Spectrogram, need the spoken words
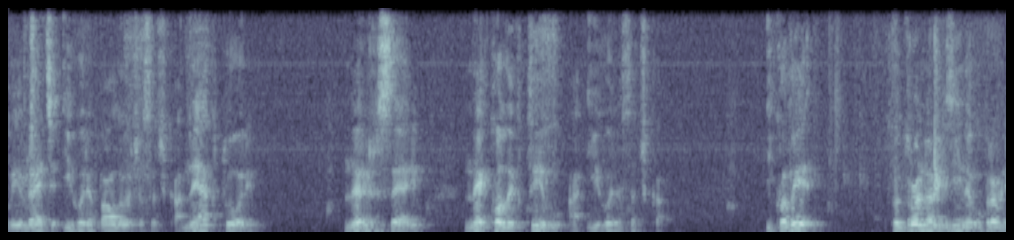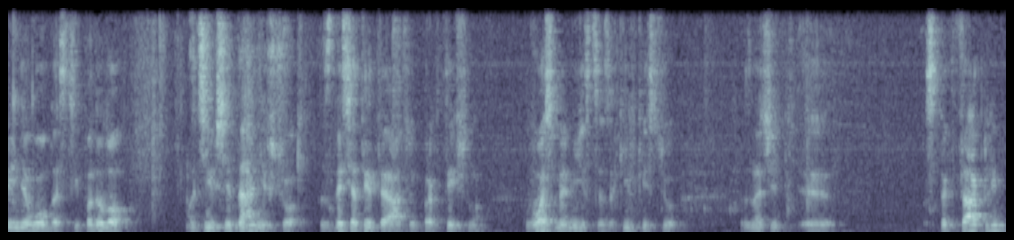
виявляється, Ігоря Павловича Сачка. Не акторів, не режисерів, не колективу, а Ігоря Сачка. І коли контрольно-ревізійне управління в області подало оці всі дані, що з 10 театрів практично восьме місце за кількістю значить, е, спектаклів,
